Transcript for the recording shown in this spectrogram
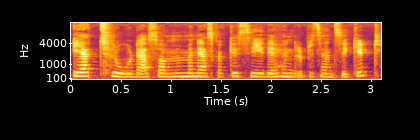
Jeg tror det er samme, men jeg skal ikke si det 100 sikkert.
